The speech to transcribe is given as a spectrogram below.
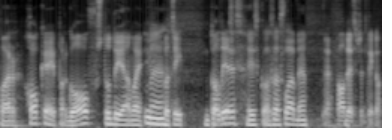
par hokeju, par golfu studijām vai Jā. ko citu. Paldies! Paldies. Izklausās labi! Jā, paldies, Rodrigo!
